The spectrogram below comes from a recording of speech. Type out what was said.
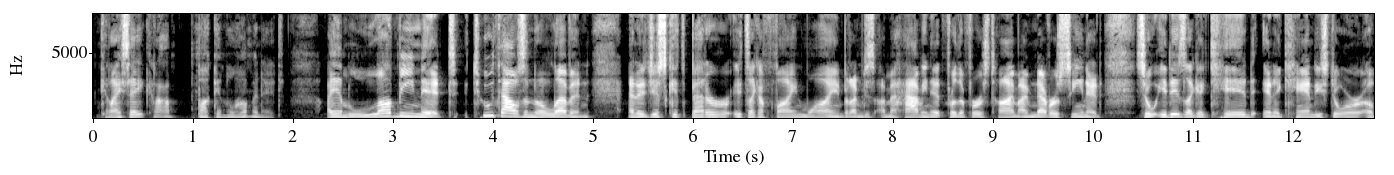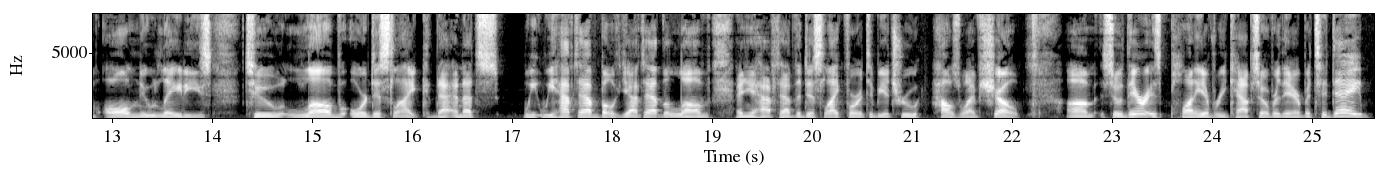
can I say, can I fucking loving it. I am loving it. 2011, and it just gets better. It's like a fine wine, but I'm just I'm having it for the first time. I've never seen it, so it is like a kid in a candy store of all new ladies to love or dislike. That and that's We, we have to have both. You have to have the love and you have to have the dislike for it to be a true housewife show. Um, so there is plenty of recaps over there. But today,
